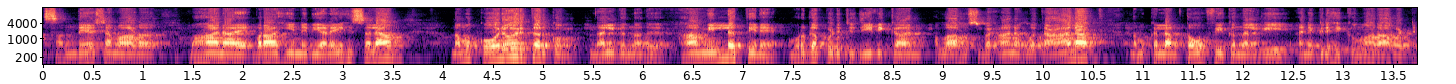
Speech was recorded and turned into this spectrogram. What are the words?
സന്ദേശമാണ് മഹാനായ ഇബ്രാഹിം നബി അലൈഹിസ്സലാം നമുക്ക് ഓരോരുത്തർക്കും നൽകുന്നത് ആ മില്ലത്തിനെ മുറുകെ പിടിച്ച് ജീവിക്കാൻ അള്ളാഹു സുബാനഹുല നമുക്കെല്ലാം തൗഫീക്ക് നൽകി അനുഗ്രഹിക്കുമാറാവട്ടെ.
